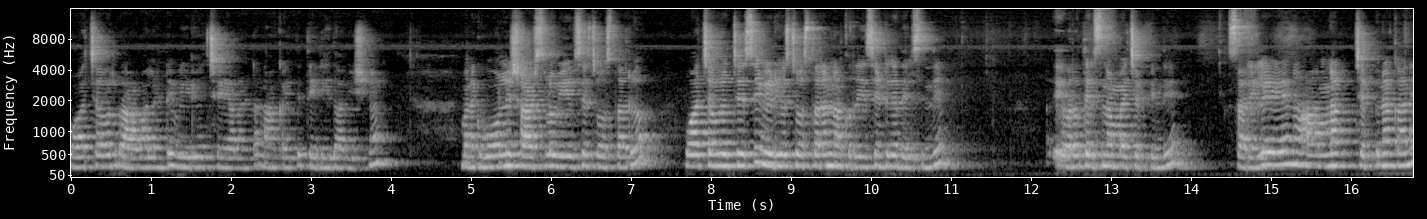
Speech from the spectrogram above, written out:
వాచ్ అవర్ రావాలంటే వీడియో చేయాలంట. నాకైతే తెలియదు ఆ విషయం. మనకు ఓన్లీ షార్ట్స్లో వ్యూసే చూస్తారు. వాచ్ అవర్ వచ్చేసి వీడియోస్ చూస్తారని నాకు రీసెంట్గా తెలిసింది. ఎవరో తెలిసిన అమ్మాయి చెప్పింది. సరేలే నా నాకు చెప్పినా కానీ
